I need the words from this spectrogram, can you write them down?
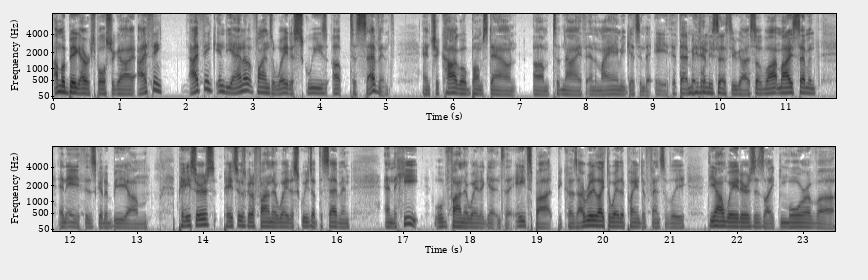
I'm a big Erik Spoelstra guy. I think I think Indiana finds a way to squeeze up to seventh, and Chicago bumps down um, to ninth, and Miami gets into eighth. If that made any sense to you guys, so my, my seventh and eighth is going to be um, Pacers. Pacers going to find their way to squeeze up to seven, and the Heat will find their way to get into the eighth spot because I really like the way they're playing defensively. Dion Waiters is like more of a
